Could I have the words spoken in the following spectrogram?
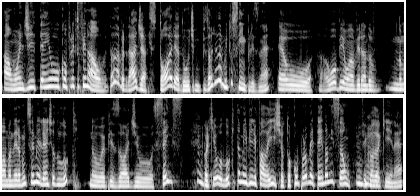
aonde tem o conflito final. Então, na verdade, a história do último episódio é muito simples, né? É o, o Obi-Wan virando numa maneira muito semelhante ao do Luke no episódio 6. Porque o Luke também vira e fala: Ixi, eu tô comprometendo a missão ficando aqui, né?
